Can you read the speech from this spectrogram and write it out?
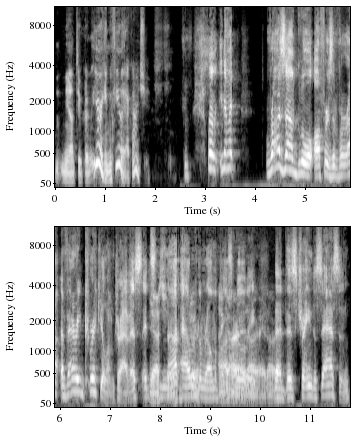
you know, too quick. You're a hemophiliac, aren't you? Well, you know what? Ra's al Ghul offers a, vari- a varied curriculum, Travis. It's Yeah, sure, not out sure. of the realm of got- all right, possibility all right, all right. that this trained assassin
